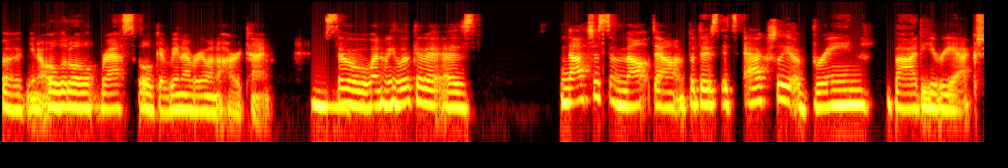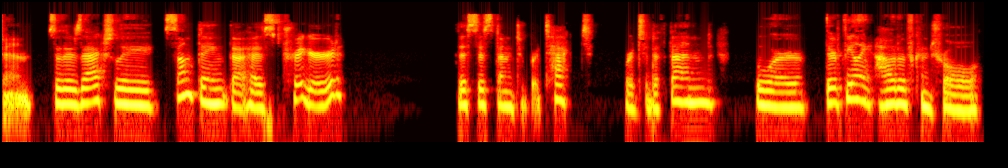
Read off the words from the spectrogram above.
uh, you know, a little rascal giving everyone a hard time. Mm-hmm. So when we look at it as not just a meltdown, but there's, it's actually a brain body reaction. So there's actually something that has triggered the system to protect or to defend, or they're feeling out of control.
